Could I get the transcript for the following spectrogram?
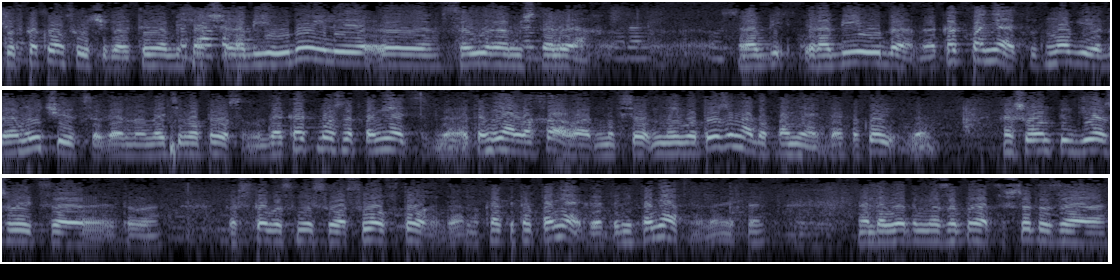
Ты в каком случае говоришь? Ты объясняешь Иуду или э, Саира Мишталях? Раби, Раби Иуда. Да, как понять? Тут многие да, мучаются да, над этим вопросом. Да, как можно понять? Да, это не Аллаха, ладно, но, все, но его тоже надо понять. Да, какой, да, хорошо, он придерживается этого простого смысла слов Торы. Да, но как это понять? Да, это непонятно. Да, это, надо в этом разобраться. Что это за,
